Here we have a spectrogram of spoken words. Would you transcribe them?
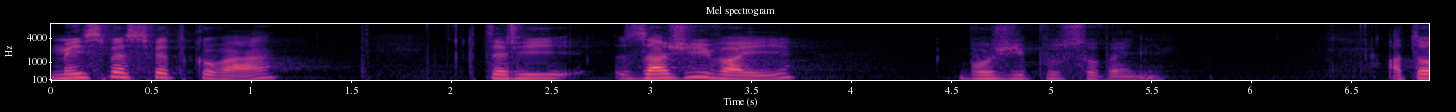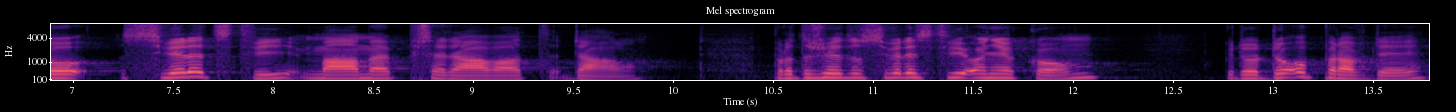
My jsme svědkové, kteří zažívají boží působení. A to svědectví máme předávat dál. Protože je to svědectví o někom, kdo doopravdy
